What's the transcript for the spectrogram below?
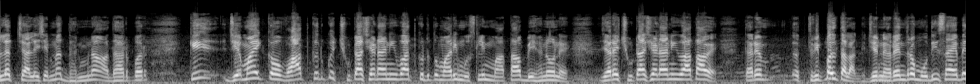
અલગ ચાલે છે. એમના ધર્મના આધાર પર કે જેમાં એક વાત કરું કે છૂટાછેડાની વાત કરું તો મારી મુસ્લિમ માતા બહેનોને જ્યારે છૂટાછેડાની વાત આવે ત્યારે ત્રિપલ તલાક. જે નરેન્દ્ર મોદી સાહેબે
